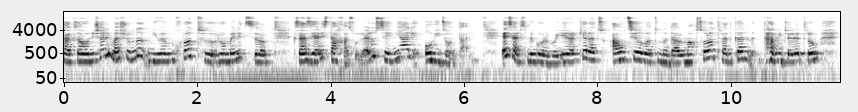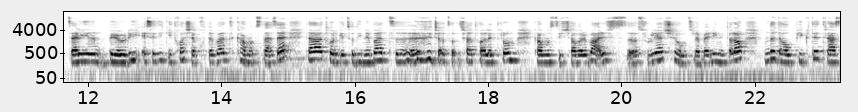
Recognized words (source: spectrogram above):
საგზაო ნიშანი, მაშინ უნდა მივემხროთ, რომელიც გზაზე არის დახაზული, ანუ სიგნალი ორიზონტალი. ეს არის მეგობრებო იერარქია, რაც აუცილებლად უნდა დავიმახსოვროთ, რადგან დამიჯერეთ, რომ ძალიან ბევრი ესეთი კითხვა შეგხვდებათ გამოცდაზე და თუ არ გეცოდინებათ ჩათვალეთ რომ გამოცდის ჩაბარება არის სრულიად შეუძლებელი, იმიტომ რომ უნდა დაუფიქრდეთ რას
